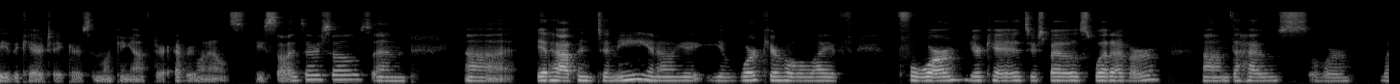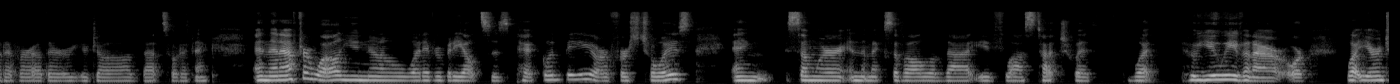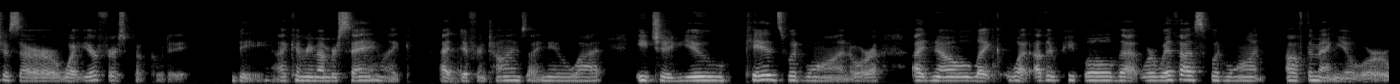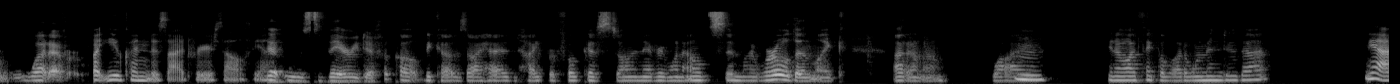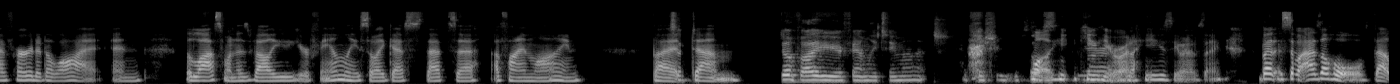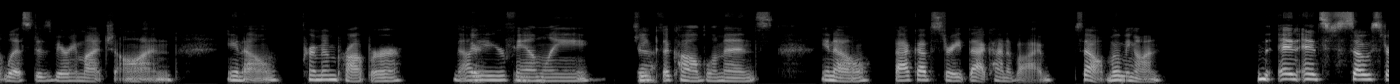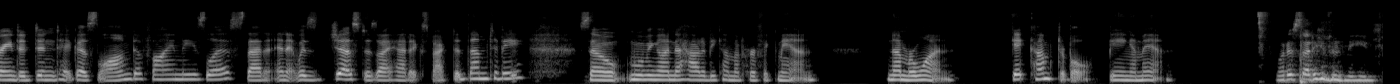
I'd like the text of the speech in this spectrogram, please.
be the caretakers and looking after everyone else besides ourselves. And uh, it happened to me you know you, you work your whole life for your kids your spouse whatever um, the house or whatever other your job that sort of thing. And then after a while you know what everybody else's pick would be or first choice. And somewhere in the mix of all of that you've lost touch with what who you even are or what your interests are or what your first pick would be be. I can remember saying like at different times I knew what each of you kids would want, or I'd know like what other people that were with us would want off the menu or whatever. But you couldn't decide for yourself. Yeah. It was very difficult because I had hyper focused on everyone else in my world and like, I don't know why. Mm. You know, I think a lot of women do that. Yeah, I've heard it a lot. And the last one is value your family so i guess that's a, a fine line. But so um don't value your family too much. Well you, you hear what I, you see what i'm saying. But so as a whole that list is very much on you know prim and proper. Value your family keep yeah. the compliments you know back up straight that kind of vibe. So moving on and it's so strange it didn't take us long to find these lists that and it was just as i had expected them to be So, moving on to how to become a perfect man. Number one, get comfortable being a man. What does that even mean?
